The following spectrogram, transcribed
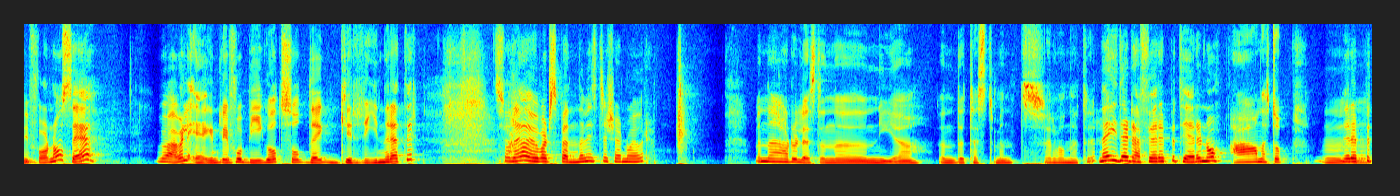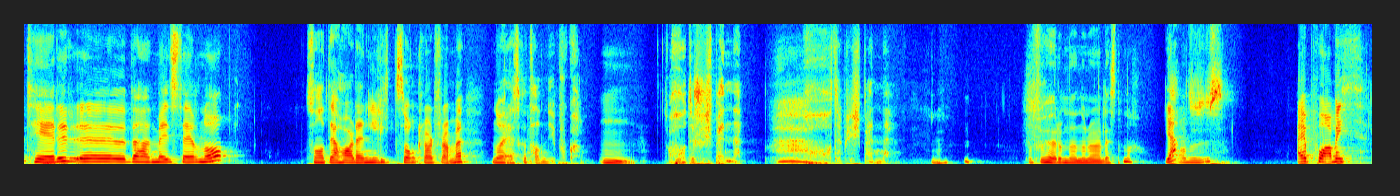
vi får nå se. Hun er vel egentlig forbigått så det griner etter. Så det har jo vært spennende hvis det skjer noe i år. Men eh, har du lest den eh, nye, den The Testament, eller hva den heter? Nei, det er derfor jeg repeterer nå. Ah, nettopp. Mm. Jeg repeterer uh, The Handmaid's Tale nå, sånn at jeg har den litt sånn klart framme når jeg skal ta den nye boka. Å, det blir spennende! Å, det blir spennende. Du får høre om den når du har lest den, da. Ja. Hva du synes. I promise.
